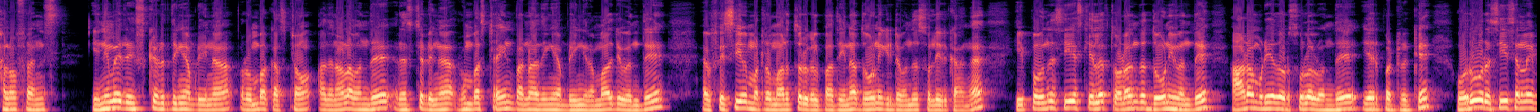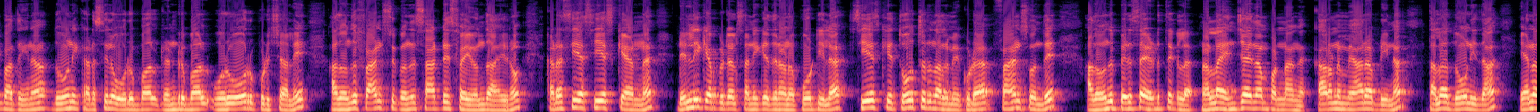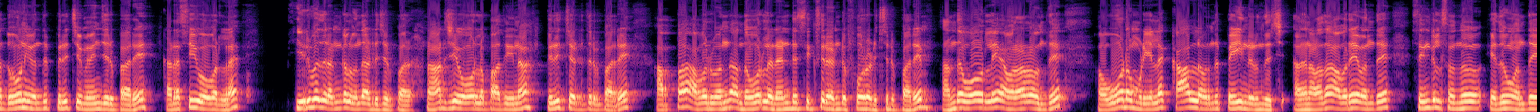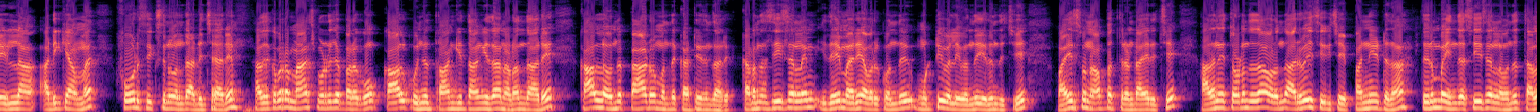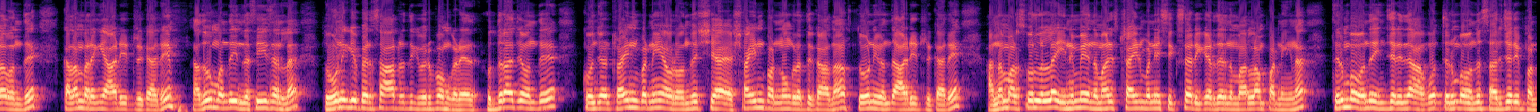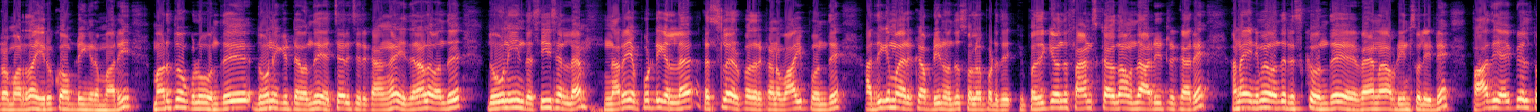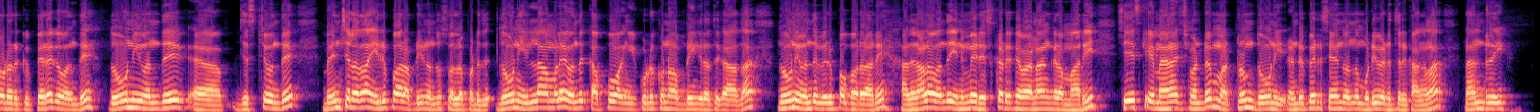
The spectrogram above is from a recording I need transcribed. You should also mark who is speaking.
Speaker 1: Hello friends இனிமேல் risk எடுத்தீங்க அப்படின்னா ரொம்ப கஷ்டம். அதனால் வந்து ரெஸ்ட் எடுங்க. ரொம்ப ஸ்ட்ரெயின் பண்ணாதீங்க அப்படிங்கிற மாதிரி வந்து ஃபிசியோ மற்றும் மருத்துவர்கள் பார்த்தீங்கன்னா தோனி கிட்ட வந்து சொல்லியிருக்காங்க. இப்போ வந்து சிஎஸ்கேல தொடர்ந்து தோனி வந்து ஆட முடியாத ஒரு சூழல் வந்து ஏற்பட்டிருக்கு. ஒரு ஒரு சீசன்லையும் பார்த்தீங்கன்னா தோனி கடைசியில் ஒரு பால் ரெண்டு பால் ஒரு ஓவர் பிடிச்சாலே அது வந்து ஃபேன்ஸுக்கு வந்து சாட்டிஸ்ஃபை வந்து ஆயிரும். கடைசியாக சிஎஸ்கே அண்ணன் டெல்லி கேபிட்டல்ஸ் அணிக்கு எதிரான போட்டியில் சிஎஸ்கே தோற்றிருந்தாலுமே கூட ஃபேன்ஸ் வந்து அதை வந்து பெருசாக எடுத்துக்கல. நல்லா என்ஜாய் தான் பண்ணாங்க. காரணம் யார் அப்படின்னா தலை தோனி தான் ஏன்னா தோனி வந்து பிரித்து மேய்ஞ்சிருப்பாரு கடைசி ஓவரில் இருபது ரன்கள் வந்து அடிச்சிருப்பாரு. நார்ஜி ஓவரில் பார்த்தீங்கன்னா பிரித்து எடுத்திருப்பாரு. அப்போ அவர் வந்து அந்த ஓவரில் ரெண்டு சிக்ஸ் ரெண்டு ஃபோர் அடிச்சிருப்பாரு. அந்த ஓவர்லேயே அவரால் வந்து ஓட முடியல. காலில் வந்து பெயின் இருந்துச்சு. அதனால தான் அவரே வந்து சிங்கிள்ஸ் வந்து எதுவும் வந்து இல்லை அடிக்காமல் ஃபோர் சிக்ஸ்னு வந்து அடித்தார் அதுக்கப்புறம் மேட்ச் முடிஞ்ச பிறகும் கால் கொஞ்சம் தாங்கி தாங்கி தான் நடந்தார். காலில் வந்து பேடும் வந்து கட்டியிருந்தார். கடந்த சீசன்லையும் இதே மாதிரி அவருக்கு வந்து முட்டி வலி வந்து இருந்துச்சு. வயசும் நாற்பத்தி ரெண்டாயிருச்சு அதனை தொடர்ந்து தான் அவர் வந்து அறுவை சிகிச்சை பண்ணிட்டு தான் திரும்ப இந்த சீசனில் வந்து தலை வந்து களமிறங்கி ஆடிட்டு இருக்காரு அதுவும் வந்து இந்த சீசனில் தோனிக்கு பெருசாக ஆடுறதுக்கு விருப்பம் கிடையாது. ருத்ராஜ் வந்து கொஞ்சம் ட்ரைன் பண்ணி அவர் வந்து ஷைன் பண்ணுங்கிறதுக்காக தான் தோனி வந்து ஆடிட்டு இருக்காரு அந்த மாதிரி சூழலில் இனிமேல் இந்த மாதிரி ஸ்ட்ரைன் பண்ணி சிக்ஸ் அடிக்கிறது இந்த மாதிரிலாம் பண்ணிங்கன்னா திரும்ப வந்து இன்ஜரி தான் ஆகும். திரும்ப வந்து சர்ஜரி பண்ணுற மாதிரி தான் இருக்கும் அப்படிங்கிற மாதிரி மருத்துவ குழு வந்து தோனி கிட்ட வந்து எச்சரிச்சிருக்காங்க. இதனால் வந்து தோனி இந்த சீசனில் நிறைய போட்டிகளில் ரெஸ்ட்டில் இருப்பதற்கான வாய்ப்பு வந்து அதிகமாக இருக்குது அப்படின்னு வந்து சொல்லப்படுது. இப்போதைக்கு வந்து ஃபேன்ஸ்க்காக தான் வந்து ஆடிட்டு இருக்காரு. ஆனால் இனிமேல் வந்து ரிஸ்க் வந்து வேணாம் அப்படின்னு சொல்லிட்டு பாதி ஐபிஎல் தொடருக்கு பிறகு வந்து தோனி வந்து ஜஸ்ட் வந்து பெஞ்சில் தான் இருப்பார் அப்படின்னு வந்து சொல்லப்படுது. தோனி இல்லாமலே வந்து கப்பு வாங்கி கொடுக்கணும் அப்படிங்கிறதுக்காக தான் தோனி வந்து விருப்பப்படுறாரு. அதனால வந்து இனிமேல் ரிஸ்க் எடுக்க வேணாங்கிற மாதிரி சிஎஸ்கே மேனேஜ்மெண்ட்டும் மற்றும் தோனி ரெண்டு பேரும் சேர்ந்து வந்து முடிவு எடுத்திருக்காங்களாம் நன்றி.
